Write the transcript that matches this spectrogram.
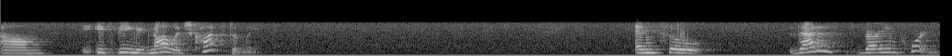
um, it's being acknowledged constantly. And so that is very important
